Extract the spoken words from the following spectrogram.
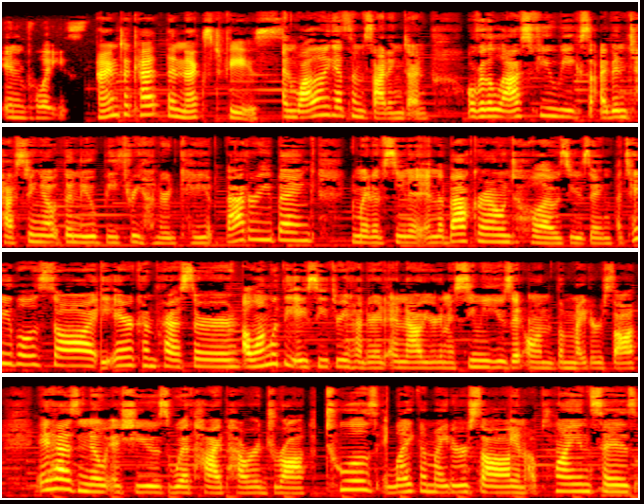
in place. Time to cut the next piece. And while I get some siding done, over the last few weeks, I've been testing out the new B300K battery bank. You might have seen it in the background while I was using a table saw, the air compressor, along with the AC300, and now you're gonna see me use it on the miter saw. It has no issues with high power draw tools like a miter saw and appliances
